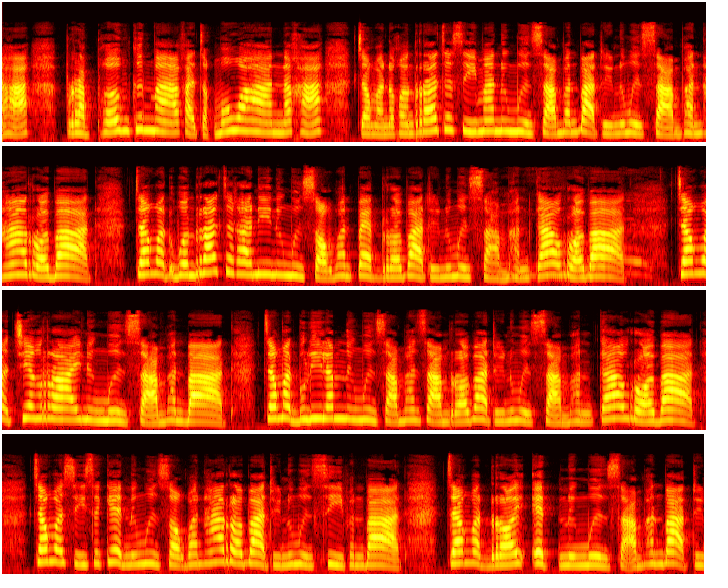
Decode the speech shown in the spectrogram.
นะคะ ปรับเพิ่มขึ้นมาค่ะจากเมื่อวานนะคะ จังหวัดนครราชสีมา 13,000 บาทถึง 13,500 บาท จังหวัดอุบลราชธานี 12,800 บาทถึง 13,900 บาท จังหวัดเชียงราย 13,000 บาท จังหวัดบุรีรัมย์13,300 บาท ถึง 13,900 บาท จังหวัดศรีสะเกษ12,500 บาท ถึง 14,000 บาท จังหวัดร้อยเอ็ด13,000 บาท ถึง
